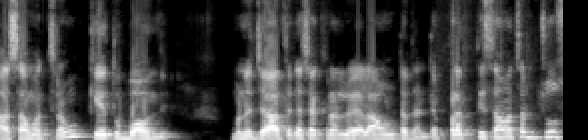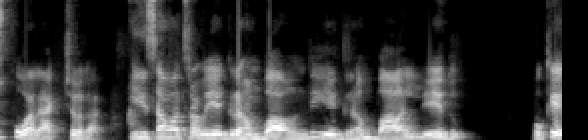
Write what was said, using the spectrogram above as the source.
ఆ సంవత్సరం కేతు బాగుంది. మన జాతక చక్రంలో ఎలా ఉంటుందంటే ప్రతి సంవత్సరం చూసుకోవాలి యాక్చువల్గా. ఈ సంవత్సరం ఏ గ్రహం బాగుంది ఏ గ్రహం బాగాలేదు. ఓకే?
